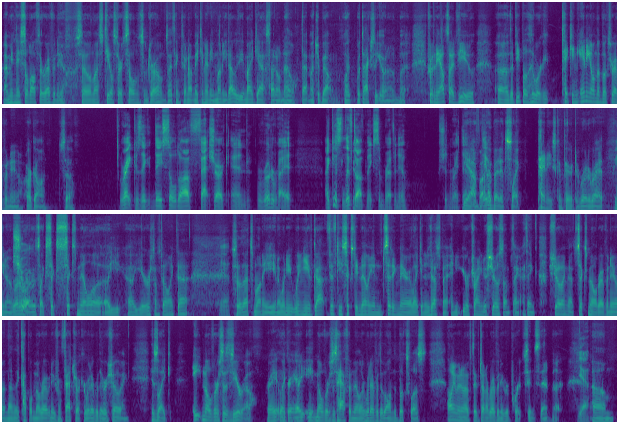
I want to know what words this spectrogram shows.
I mean, they sold off their revenue. So unless Teal starts selling some drones, I think they're not making any money. That would be my guess. I don't know that much about what, what's actually going on. But from the outside view, uh, the people who are taking any on the books revenue are gone. So Right, because they they sold off Fat Shark and Rotor Riot. I guess Liftoff makes some revenue. Shouldn't write that. yeah, off. but I bet it's like pennies compared to Rotor Riot. You know, Rotor Sure. Riot was like six six mil a, a, a year or something like that. yeah, So that's money. You know, when you when you've got 50, 60 million sitting there like an investment and you're trying to show something, I think showing that six mil revenue and then the couple mil revenue from Fat Shark or whatever they were showing is like eight mil versus zero, right? Like or eight mil versus half a mil or whatever the on the books was. I don't even know if they've done a revenue report since then, but yeah, um,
